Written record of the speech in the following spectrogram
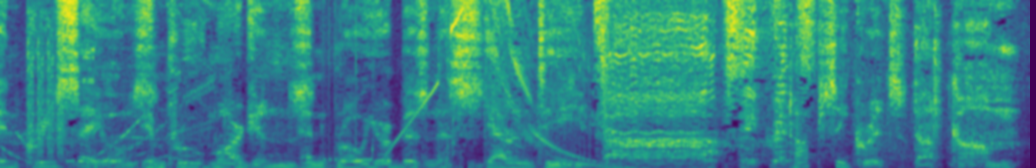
Increase sales, improve margins, and grow your business guaranteed. Top Secrets. TopSecrets.com.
